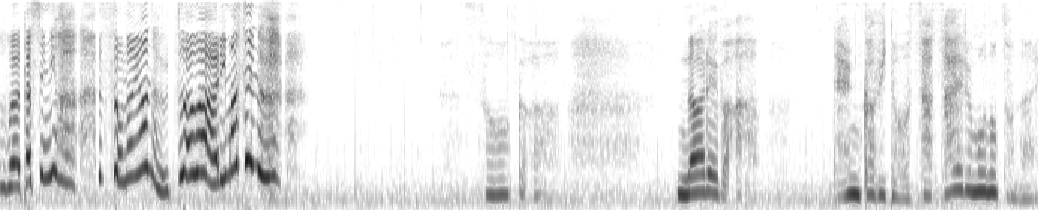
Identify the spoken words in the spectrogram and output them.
私にはそのような器はありませぬ！そうか。なれば天下人を支える者となれ。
